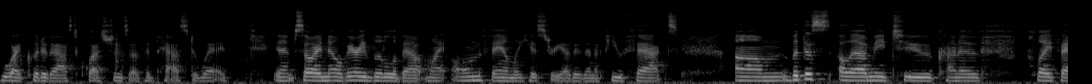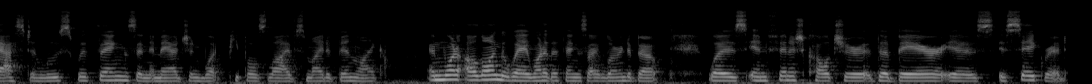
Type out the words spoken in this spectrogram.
who I could have asked questions of had passed away, and so I know very little about my own family history other than a few facts. Um, but this allowed me to kind of play fast and loose with things and imagine what people's lives might have been like. And one, along the way, one of the things I learned about was in Finnish culture, the bear is is sacred.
